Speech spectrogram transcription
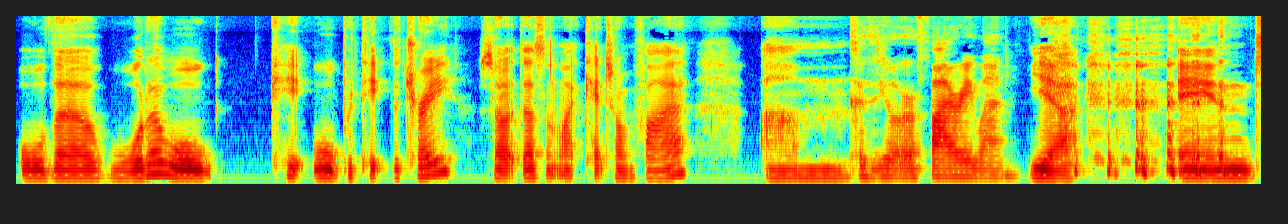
all the water will will protect the tree so it doesn't like catch on fire. Um, Because you're a fiery one. yeah, and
